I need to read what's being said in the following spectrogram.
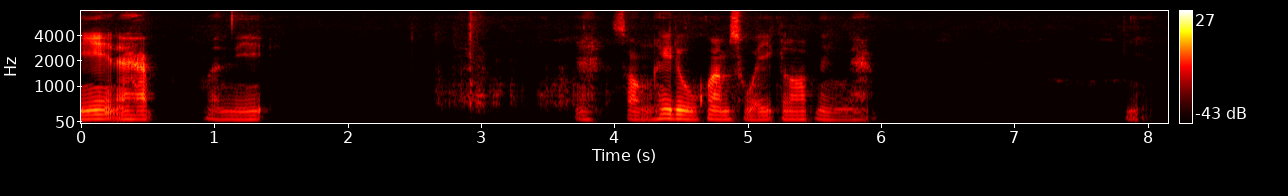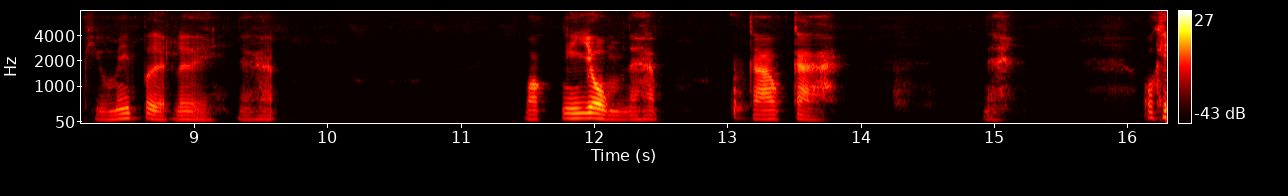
นี้นะครับ วันนี้นะส่องให้ดูความสวยอีกรอบหนึ่งนะครับ นี่ผิวไม่เปิดเลยนะครับบล็อกนิยมนะครับก้าวกานะโอเค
